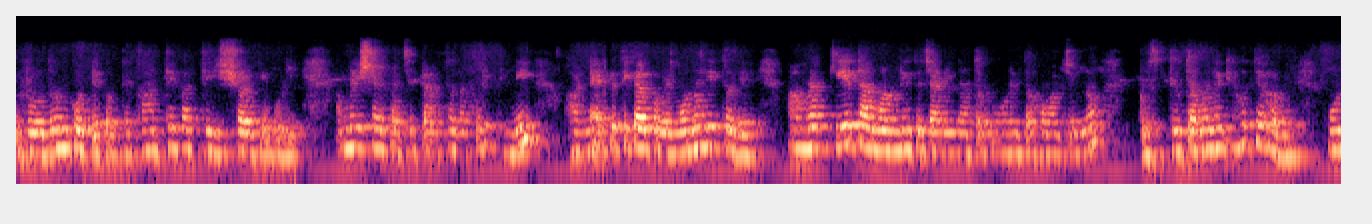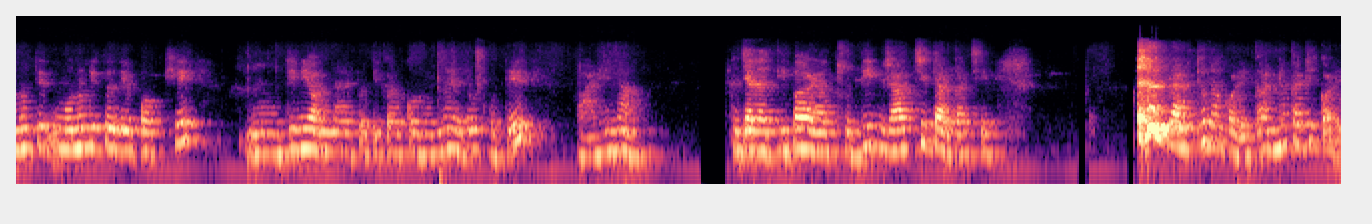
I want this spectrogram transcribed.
রোদন করতে করতে, কাঁদতে কাঁদতে ঈশ্বরকে বলি। আমরা ঈশ্বরের কাছে প্রার্থনা করি, তিনি অন্যায় প্রতিকার করবেন মনোনীতদের আমরা কে তার মনোনীত জানি না তবে মনোনীত হওয়ার জন্য প্রস্তুত আমাদেরকে হতে হবে? মনোনীত, মনোনীতদের পক্ষে তিনি অন্যায় প্রতিকার করবেন না এরকম হতে পারে না। যারা দিবারাত্র, দিন রাত্রি তার কাছে প্রার্থনা করে, কান্নাকাটি করে,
